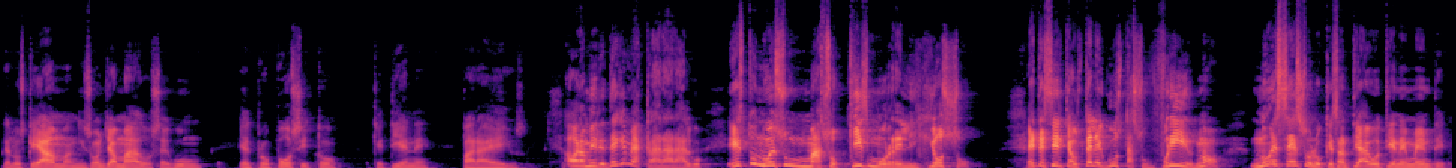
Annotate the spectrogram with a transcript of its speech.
de los que aman y son llamados según el propósito que tiene para ellos. Ahora, mire, déjeme aclarar algo. Esto no es un masoquismo religioso. Es decir, que a usted le gusta sufrir. No, no es eso lo que Santiago tiene en mente.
